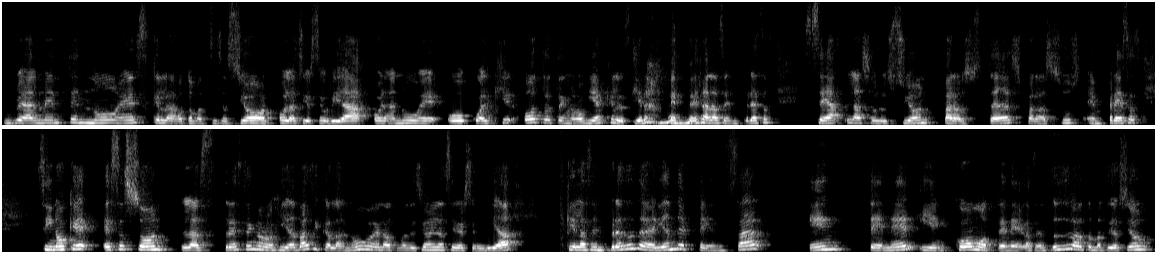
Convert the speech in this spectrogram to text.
Realmente no es que la automatización o la ciberseguridad o la nube o cualquier otra tecnología que les quieran vender a las empresas sea la solución para ustedes, para sus empresas, sino que esas son las tres tecnologías básicas, la nube, la automatización y la ciberseguridad, que las empresas deberían de pensar en tener y en cómo tenerlas. Entonces la automatización,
